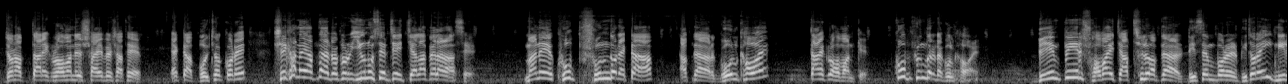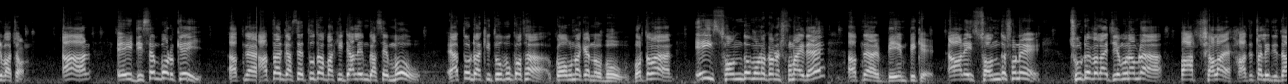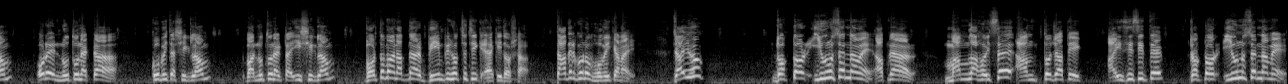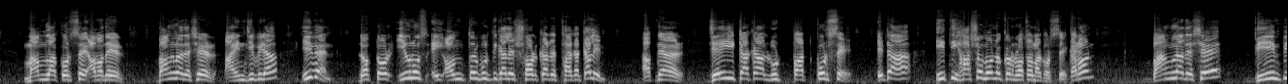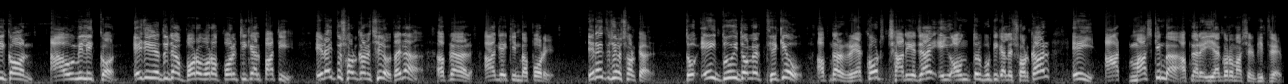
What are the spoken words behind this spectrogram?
জনাব তারেক রহমানের সাহেবের সাথে একটা বৈঠক করে, সেখানে আপনার ডক্টর ইউনুসের যে চেলাপেলার আছে মানে খুব সুন্দর একটা আপনার গোল খাওয়ায় তারেক রহমানকে। খুব সুন্দর একটা গোল খাওয়ায়। বিএনপির সবাই চাচ্ছিল আপনার ডিসেম্বরের ভিতরেই নির্বাচন। আর এই ডিসেম্বরকেই আপনার আতার গাছে, তুতা পাখি, ডালিম গাছে মৌ এত ডাকি তবু কথা কও না কেন বউ? বর্তমান এই ছন্দ মনে করেন শোনাই দেয় আপনার বিএনপিকে। আর এই ছন্দ শুনে ছোটবেলায় যেমন আমরা পাঠশালায় হাতে তালি দিতাম, ওরে নতুন একটা কবিতা শিখলাম বা নতুন একটা ই শিখলাম। বর্তমান আপনার বিএনপির হচ্ছে ঠিক একই দশা, তাদের কোনো ভূমিকা নাই। যাই হোক, ডক্টর ইউনুসের নামে আপনার মামলা হয়েছে আন্তর্জাতিক আইসিসিতে। ডক্টর ইউনুসের নামে মামলা করছে আমাদের বাংলাদেশের আইনজীবীরা ইভেন ডক্টর ইউনুস এই অন্তর্বর্তীকালে সরকারে থাকাকালীন আপনার যেই টাকা লুটপাট করছে, এটা ইতিহাসও মনে করেন রচনা করছে। কারণ বাংলাদেশে বিএনপি কন, আওয়ামী লীগ কন, এই যে দুইটা বড় বড় পলিটিক্যাল পার্টি এরাই তো সরকার ছিল, তাই না? আপনার আগে কিংবা পরে। এরাই তো ছিল সরকার। তো এই দুই দলের থেকেও আপনার রেকর্ড ছাড়িয়ে যায় এই অন্তর্বর্তীকালে সরকার এই আট মাস কিংবা আপনার এই এগারো মাসের ভিতরে।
